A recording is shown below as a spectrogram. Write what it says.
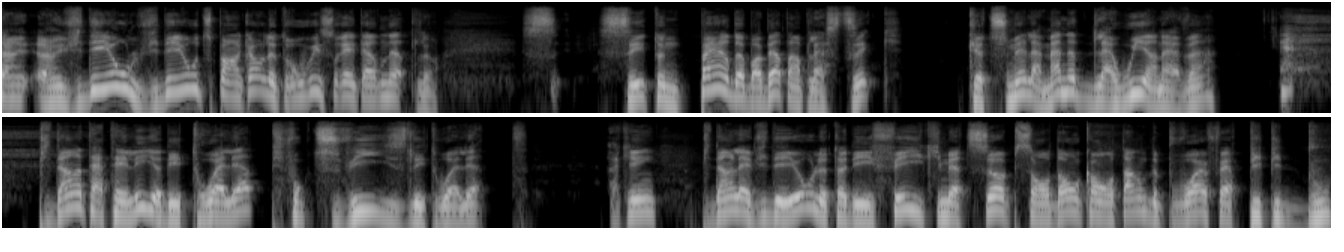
un, un vidéo. Le vidéo, tu peux encore le trouver sur Internet. là. C'est- une paire de bobettes en plastique que tu mets la manette de la Wii en avant. Puis dans ta télé, il y a des toilettes, puis il faut que tu vises les toilettes. OK? Puis dans la vidéo, tu as des filles qui mettent ça, puis sont donc contentes de pouvoir faire pipi debout.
